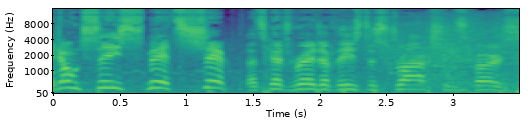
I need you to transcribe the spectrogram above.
I don't see Smith's ship! Let's get rid of these distractions first.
